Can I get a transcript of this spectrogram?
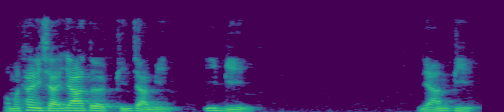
我们看一下鸭的平假名，一笔、两笔、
